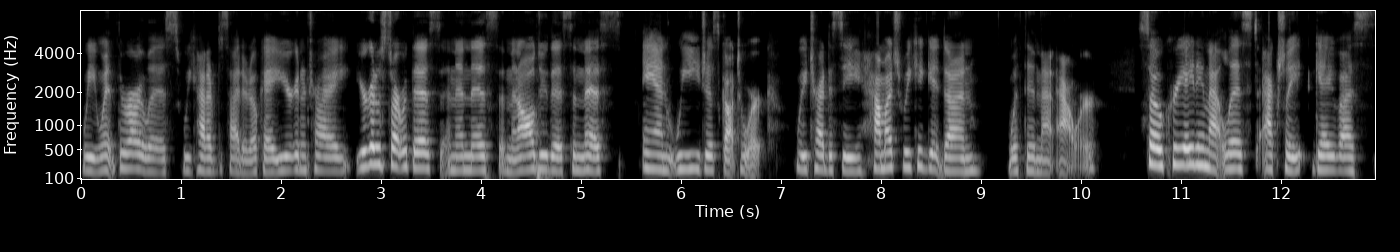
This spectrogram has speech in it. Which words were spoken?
We went through our list. We kind of decided, okay, you're going to try, you're going to start with this and then this, and then I'll do this and this. And we just got to work. We tried to see how much we could get done within that hour. So creating that list actually gave us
